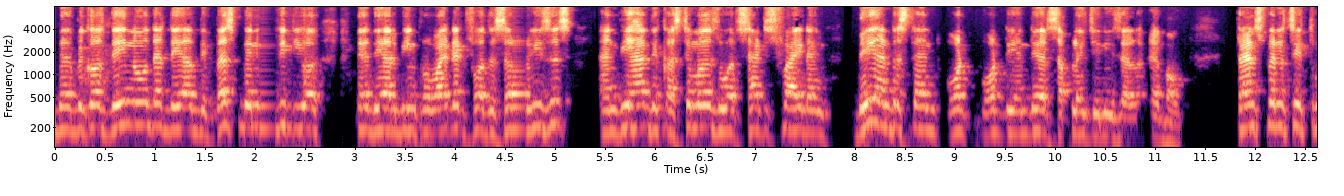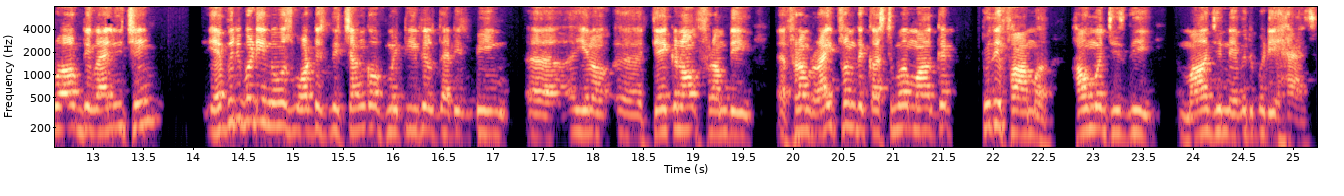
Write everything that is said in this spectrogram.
because they know that they are the best benefit you are, they are being provided for the services and we have the customers who are satisfied and they understand what, what the entire supply chain is about. Transparency throughout the value chain. Everybody knows what is the chunk of material that is being, uh, you know, uh, taken off from the, uh, from right from the customer market to the farmer. How much is the margin everybody has.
